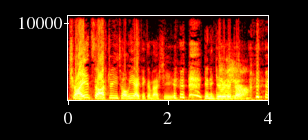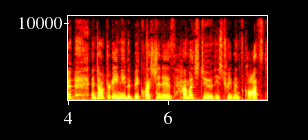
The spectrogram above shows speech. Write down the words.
try it. So after you told me, I think I'm actually going to give it a go. and Dr. Amy, the big question is how much do these treatments cost?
